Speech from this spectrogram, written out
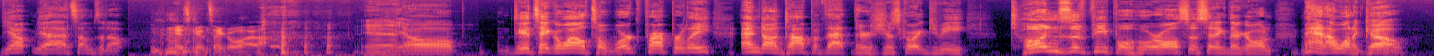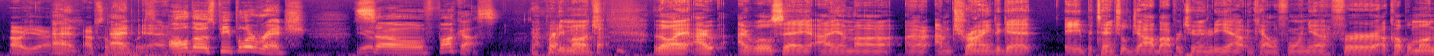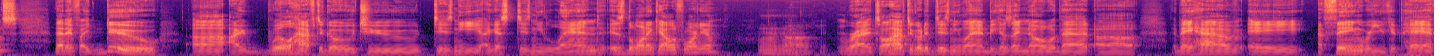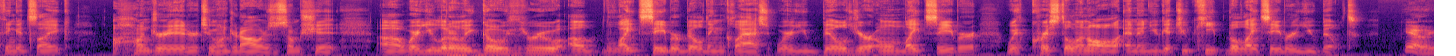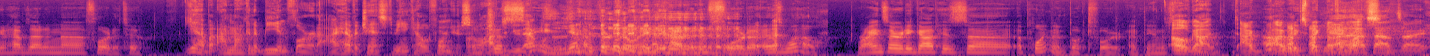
Yep. Yeah, that sums it up. it's gonna take a while. Yeah. Yup. It's gonna take a while to work properly, and on top of that, there's just going to be tons of people who are also sitting there going, "Man, I want to go." oh yeah, And absolutely. and Yeah. all those people are rich, So fuck us. Pretty much. Though I, I I will say I am uh I, I'm trying to get a potential job opportunity out in California for a couple months. That if I do, uh, I will have to go to Disney. I guess Disneyland is the one in California. Uh-huh. Right, so I'll have to go to Disneyland because I know that uh, they have a a thing where you could pay. I think it's like a hundred or two hundred dollars or some shit, uh, where you literally go through a lightsaber building class where you build your own lightsaber with crystal and all, and then you get to keep the lightsaber you built. Yeah, they're gonna have that in uh, Florida too. Yeah, but I'm not gonna be in Florida. I have a chance to be in California, so I'll have to Just do that saying, one. yeah, they're going to have it in Florida as well. Ryan's already got his uh, appointment booked for it at the end of. Oh God, I, I would expect nothing Yeah, that less. sounds right.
